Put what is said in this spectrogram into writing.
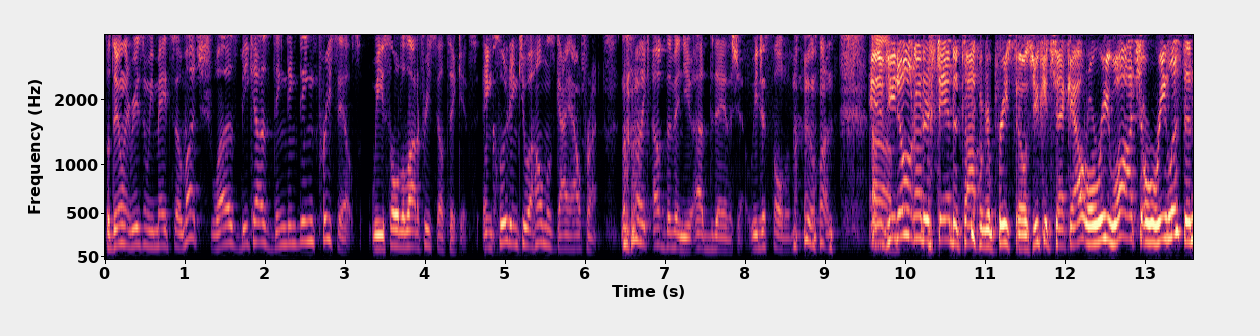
But the only reason we made so much was because ding ding ding pre-sales. We sold a lot of pre-sale tickets, including to a homeless guy out front, like of the venue of the day of the show. We just sold him one. And if um, you don't understand the topic of pre-sales, you can check out or rewatch or re-listen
